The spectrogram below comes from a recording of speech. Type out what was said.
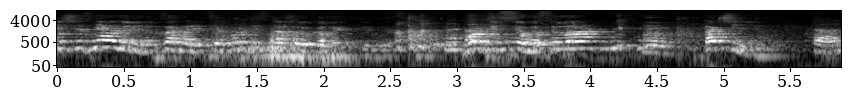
вітчизняну війну, взагалі це гордість нашої колекції. Гордість всього села. Ну, так чи ні? Так.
